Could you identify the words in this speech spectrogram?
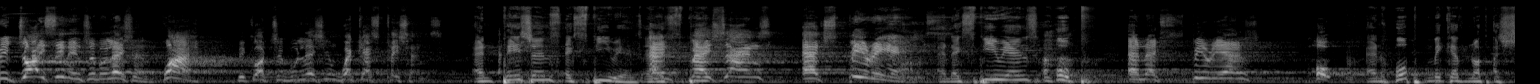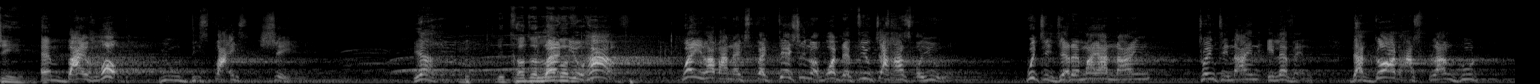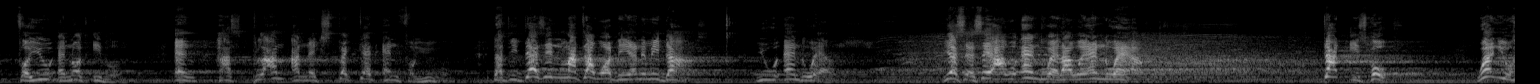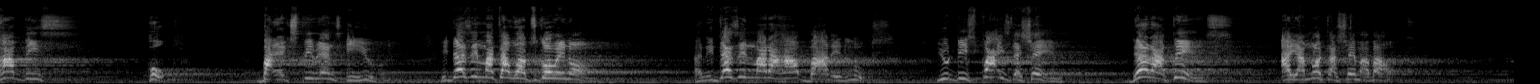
Rejoicing in tribulation. Why? Because tribulation worketh patience. And patience experience. And, and patience experience. And experience hope. And experience hope. And hope maketh not ashamed. And by hope you despise shame. Yeah. Because the love when you have when you have an expectation of what the future has for you, which is Jeremiah 9, 29, 11 that God has planned good for you and not evil, and has planned an expected end for you. That it doesn't matter what the enemy does, you will end well. Yes, I say, I will end well, I will end well. That is hope. When you have this hope by experience in you, it doesn't matter what's going on, and it doesn't matter how bad it looks. You despise the shame. There are things I am not ashamed about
